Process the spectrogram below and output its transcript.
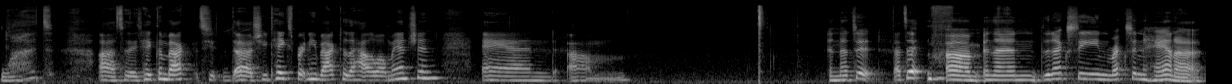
What? Uh, so they take them back. She, uh, she takes Brittany back to the Halliwell mansion, and um, And that's it. that's it. Um, and then the next scene, Rex and Hannah.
